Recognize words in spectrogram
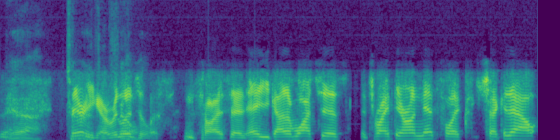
yeah. There you go, film. And so I said, hey, you got to watch this. It's right there on Netflix. Check it out.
